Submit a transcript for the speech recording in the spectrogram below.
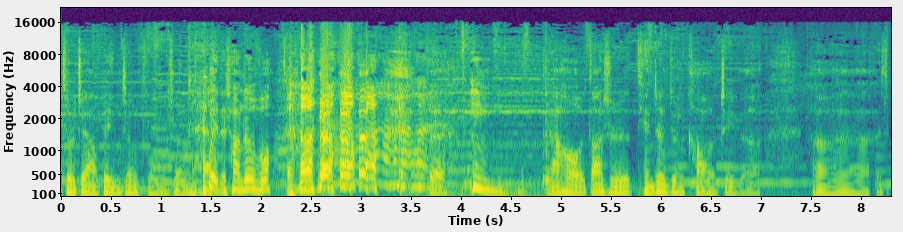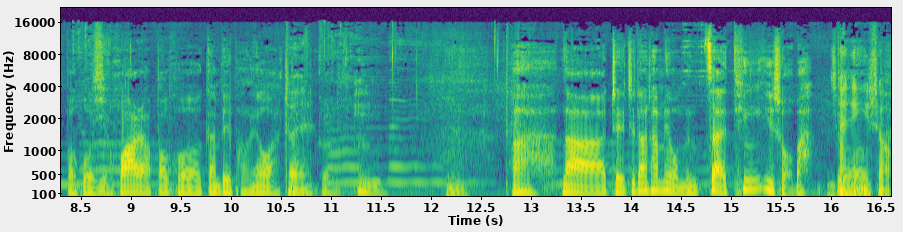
就这样被你征服，是吧？跪着唱征服，对。然后当时田震就是靠这个，呃，包括野花啊，包括干杯朋友啊这样的歌，嗯。嗯。啊，那这这张唱片我们再听一首吧，就再听一首，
